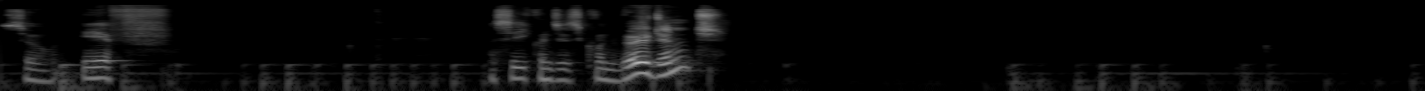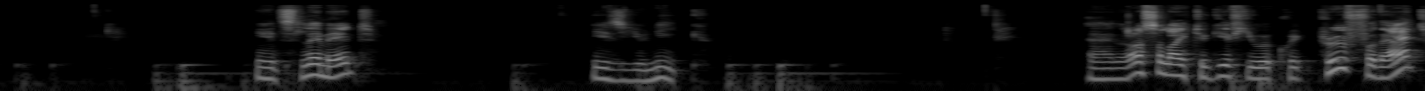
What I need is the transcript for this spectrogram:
So if a sequence is convergent, its limit is unique. And I'd also like to give you a quick proof for that,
